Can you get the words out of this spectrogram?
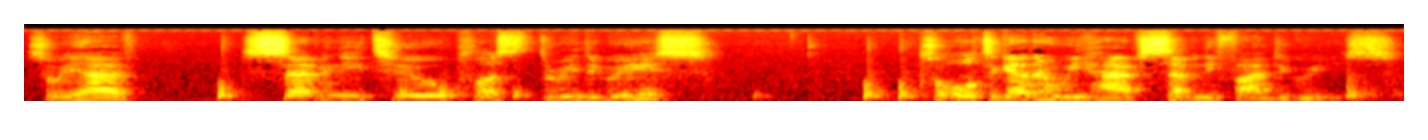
So we have 72 plus 3 degrees. So altogether we have 75 degrees.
